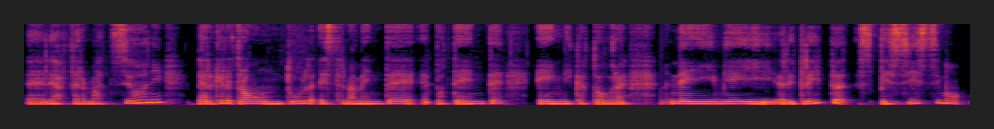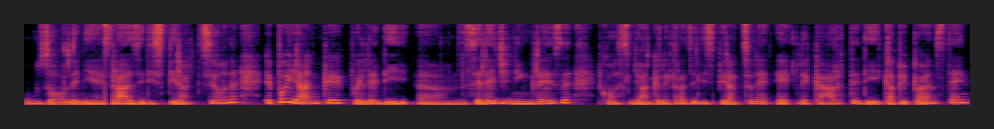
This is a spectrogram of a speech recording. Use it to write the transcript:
eh, le affermazioni perché le trovo un tool estremamente potente e indicatore. Nei miei retreat spessissimo uso le mie frasi di ispirazione e poi anche quelle di, um, se leggi in inglese, consiglio anche le frasi di ispirazione e le carte di Capi Bernstein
